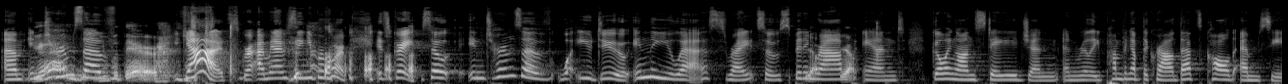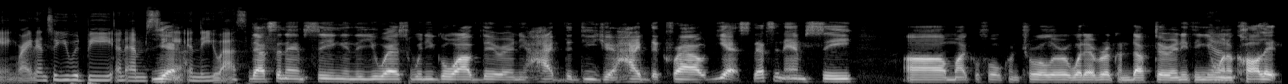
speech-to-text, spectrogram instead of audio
Um, in yeah, terms of you there, yeah, it's great. I mean, I've seen you perform. it's great. So, in terms of what you do in the U.S., right? So, spitting Yeah, rap and going on stage and and really pumping up the crowd. That's called emceeing, right? And so you would be an MC in the U.S. that's an MCing in the U.S. when you go out there and you hype the DJ, hype the crowd. Yes, that's an MC, uh, microphone controller, whatever, conductor, anything you Yeah. want to call it.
